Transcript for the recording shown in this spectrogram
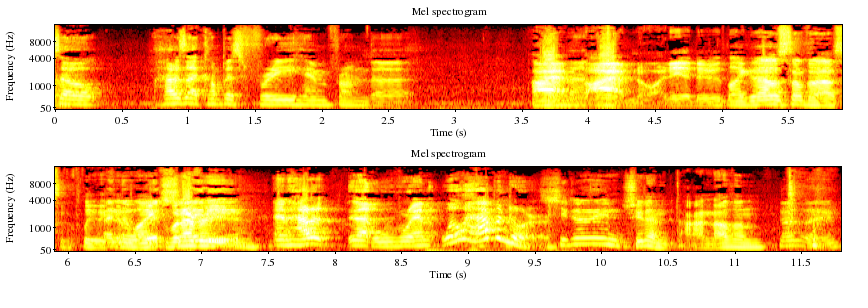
So, how does that compass free him from the? I have that- I have no idea, dude. Like that was something I was completely And the like witch whenever lady? you, And how did that ran? What happened to her? She doesn't even she didn't die nothing. nothing.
